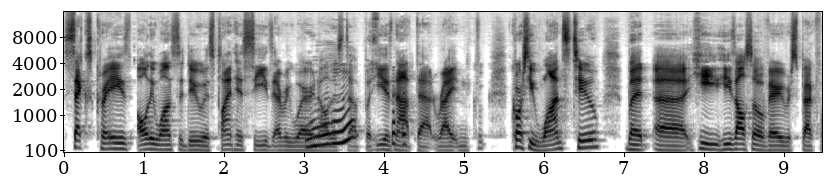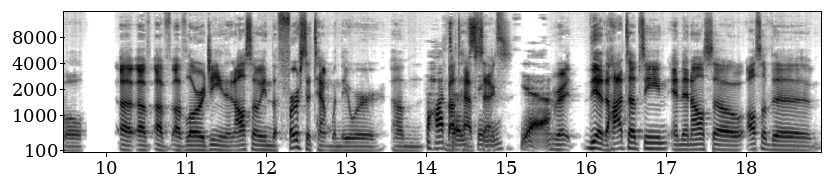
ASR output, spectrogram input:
sex crazed all he wants to do is plant his seeds everywhere mm-hmm. and all this mm-hmm. stuff but he is not that right and of course he wants to but uh, he he's also very respectful uh, of, of of Lara Jean, and also in the first attempt when they were um, the hot about to have scene. sex, yeah, right, yeah, the hot tub scene, and then also also the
